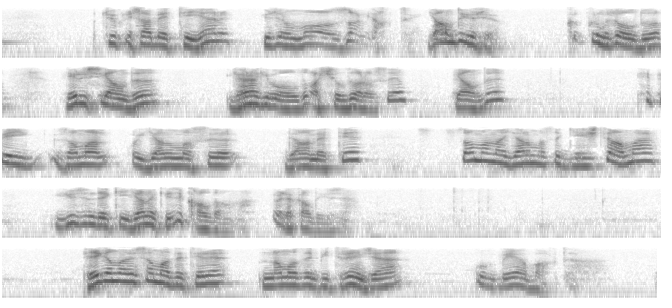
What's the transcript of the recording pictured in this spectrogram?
tük isabet yer yüzünü muazzam yaktı. Yandı yüzü. Kıpkırmızı oldu. Derisi yandı. Yara gibi oldu. Açıldı orası. Yandı. Epey zaman o yanması devam etti. Zamanla yanması geçti ama yüzündeki yanık izi kaldı ama. Öyle kaldı yüzü. Peygamber Aleyhisselam Hazretleri namazı bitirince Ukbe'ye baktı.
